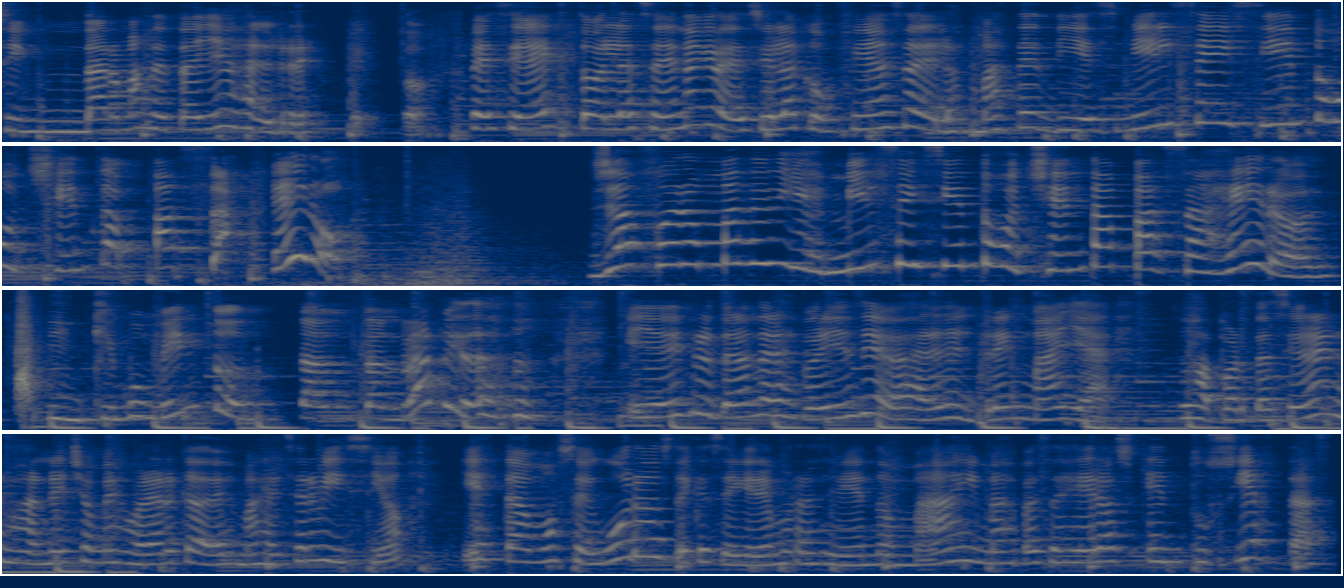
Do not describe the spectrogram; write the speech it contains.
sin dar más detalles al respecto. Pese a esto, la Sedena agradeció la confianza de los más de 10.680 pasajeros. Ya fueron más de 10.680 pasajeros. ¿En qué momento tan, tan rápido? Que ya disfrutaron de la experiencia de bajar en el tren Maya. Sus aportaciones nos han hecho mejorar cada vez más el servicio y estamos seguros de que seguiremos recibiendo más y más pasajeros entusiastas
